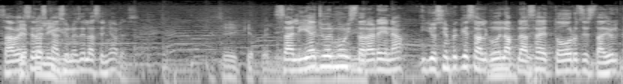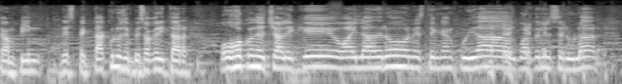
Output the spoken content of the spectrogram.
Saberse las canciones de las señoras. Sí, qué peligro. Salía yo del Movistar. Arena y yo siempre que salgo de la Mm, Plaza de Toros, Estadio El Campín, de espectáculos, empiezo a gritar, ojo con el chalequeo, hay ladrones, tengan cuidado, guarden el celular.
